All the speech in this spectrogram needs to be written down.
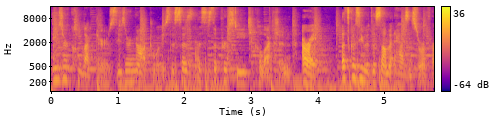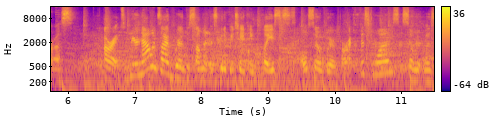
These are collectors, these are not toys. This says this is the Prestige collection. All right, let's go see what the summit has in store for us. All right, so we are now inside where the summit is gonna be taking place. This is also where breakfast was, so it was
